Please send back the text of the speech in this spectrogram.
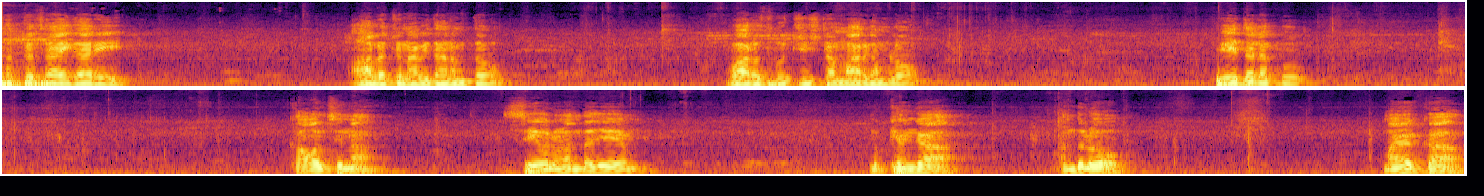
సత్యసాయి గారి ఆలోచన విధానంతో వారు సూచించిన మార్గంలో పేదలకు కావలసిన సేవలను అందజేయం. ముఖ్యంగా అందులో మా యొక్క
